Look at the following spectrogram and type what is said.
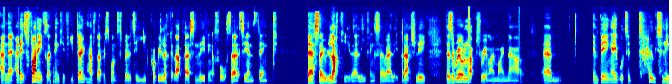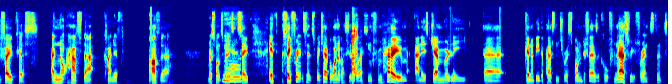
and and it's funny because i think if you don't have that responsibility you'd probably look at that person leaving at 4.30 and think they're so lucky they're leaving so early. But actually there's a real luxury in my mind now um in being able to totally focus and not have that kind of other responsibility Yeah. so if so for instance whichever one of us is working from home and is generally uh, going to be the person to respond if there's a call from nursery for instance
